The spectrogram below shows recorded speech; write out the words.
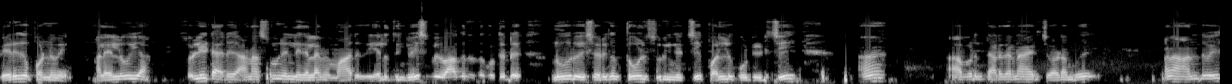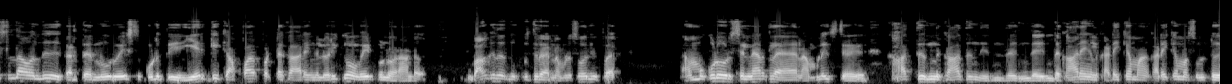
பெருக பண்ணுவேன். அலையலூயா சொல்லிட்டாரு. ஆனா சூழ்நிலை எல்லாமே மாறுது. எழுபத்தஞ்சு வயசு போய் வாக்குத்தத்தை கொடுத்துட்டு நூறு வயசு வரைக்கும் தோல் சுருங்கிடுச்சு பல்லு கூட்டிடுச்சு. ஆஹ் அப்புறம் தடதடன்னு ஆயிடுச்சு உடம்பு. ஆனா அந்த வயசுல தான் வந்து கர்த்தர் நூறு வயசு கொடுத்து இயற்கைக்கு அப்பாற்பட்ட காரியங்கள் வரைக்கும் வெயிட் பண்ணுவார் ஆண்டவர். வாக்குத்தத்தை கொடுத்துறாரு நம்மள சோதிப்பார். நம்ம கூட ஒரு சில நேரத்துல நம்மளே ஸ்ட- காத்திருந்து காத்திருந்து இந்த இந்த இந்த காரியங்கள் கிடைக்குமா கிடைக்குமா சொல்லிட்டு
